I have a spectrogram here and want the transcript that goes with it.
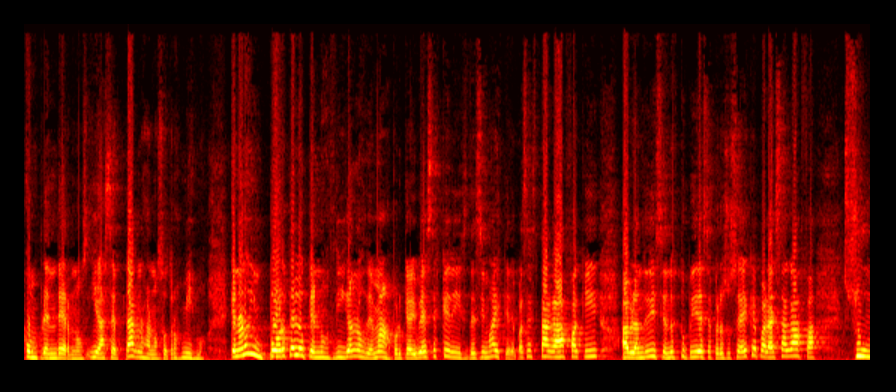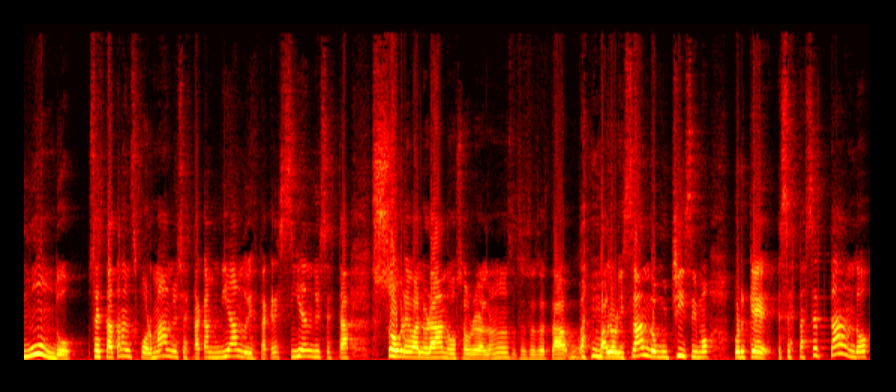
comprendernos y a aceptarnos a nosotros mismos. Que no nos importe lo que nos digan los demás, porque hay veces que decimos, ay, ¿qué le pasa a esta gafa aquí hablando y diciendo estupideces? Pero sucede que para esa gafa su mundo se está transformando y se está cambiando y está creciendo y se está sobrevalorando o sobrevalorando, se, está valorizando muchísimo porque se está aceptando,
